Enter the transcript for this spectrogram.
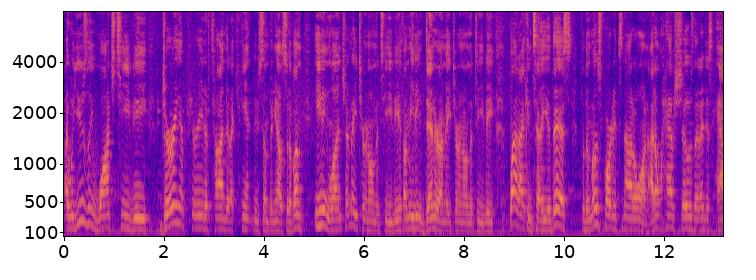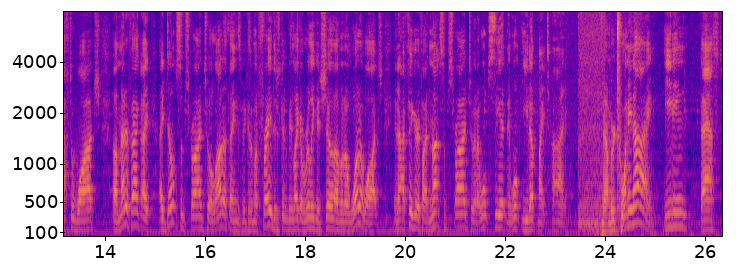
I will usually watch TV during a period of time that I can't do something else. So if I'm eating lunch I may turn on the TV if I'm eating dinner I may turn on the TV but I can tell you this for the most part it's not on. I don't have shows that I just have to watch. Uh, matter of fact I I don't subscribe to a lot of things because I'm afraid there's going to be like a really good show I'm to want to watch and I figure if I'm not subscribed to it I won't see it and it won't eat up my time. Number 29 eating fast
